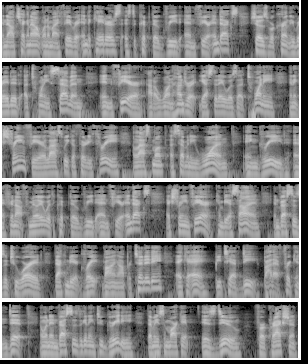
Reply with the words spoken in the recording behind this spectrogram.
And now checking out one of my favorite indicators is the crypto greed and fear index shows we're currently currently rated a 27 in fear out of 100. Yesterday was a 20 in extreme fear, last week a 33, and last month a 71 in greed. And if you're not familiar with the crypto greed and fear index, extreme fear can be a sign investors are too worried. That can be a great buying opportunity, aka BTFD, buy that freaking dip. And when investors are getting too greedy, that means the market is due for correction.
